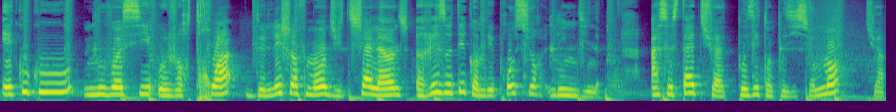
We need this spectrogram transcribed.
Et coucou, nous voici au jour 3 de l'échauffement du challenge réseauté comme des pros sur LinkedIn. À ce stade, tu as posé ton positionnement, tu as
